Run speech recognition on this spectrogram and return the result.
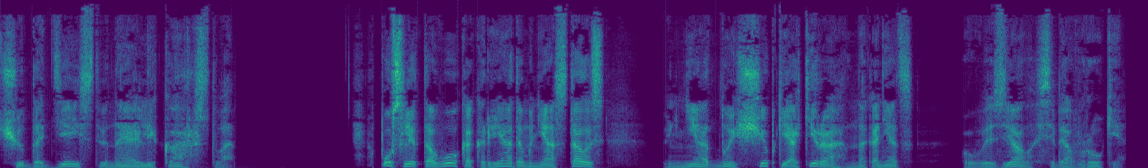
чудодейственное лекарство. После того, как рядом не осталось ни одной щепки, Акира, наконец, взял себя в руки.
